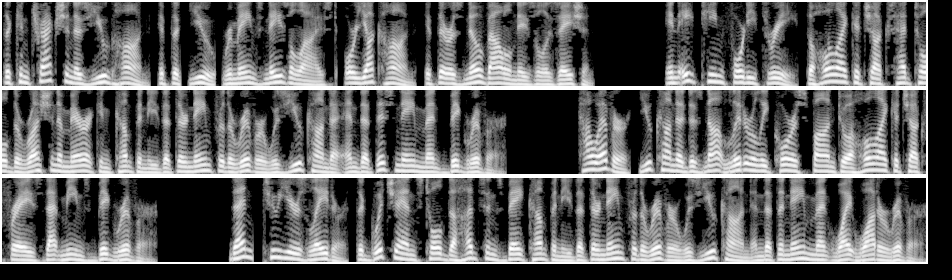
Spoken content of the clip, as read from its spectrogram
The contraction is Yug Han, if the U remains nasalized, or Yuk Han, if there is no vowel nasalization. In 1843, the Holikachuks had told the Russian-American Company that their name for the river was Yukona and that this name meant Big River. However, Yukona does not literally correspond to a Holikachuk phrase that means big river. Then, two years later, the Gwich'ins told the Hudson's Bay Company that their name for the river was Yukon and that the name meant White Water River.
